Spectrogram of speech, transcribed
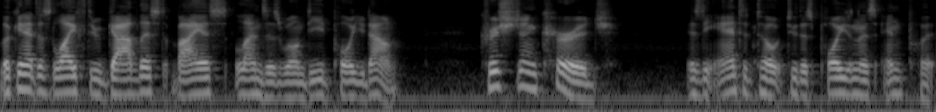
Looking at this life through godless, biased lenses will indeed pull you down. Christian courage is the antidote to this poisonous input,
